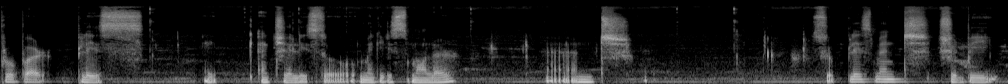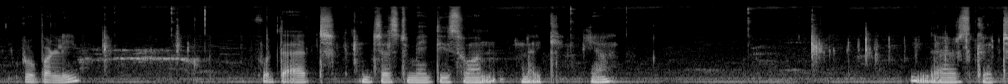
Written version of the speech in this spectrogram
proper place actually. So make it smaller and so placement should be properly for that just make this one like yeah. That's good.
